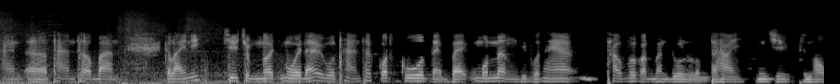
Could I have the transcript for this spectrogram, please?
ឋានឋានធើបានកន្លែងនេះជាចំណុចមួយដែរពីព្រោះឋានធើគាត់គួរតែ back មុនហ្នឹងពីព្រោះថាថើវើគាត់បានដួលរលំទៅហើយនេះជាជំហរ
